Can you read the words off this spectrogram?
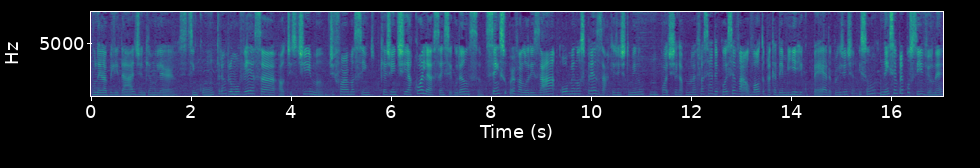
vulnerabilidade que a mulher se encontra, promover essa autoestima de forma assim que a gente acolha essa insegurança sem supervalorizar ou menosprezar, que a gente também não, não pode chegar para mulher e falar assim, ah, depois você vai, volta para academia e recupera, porque a gente isso não, nem sempre é possível, né?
